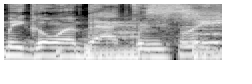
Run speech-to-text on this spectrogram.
we going back to sleep.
